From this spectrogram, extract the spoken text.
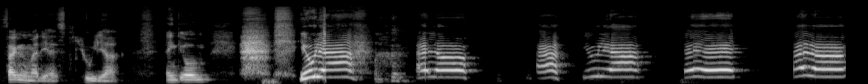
sagen wir mal, die heißt Julia. Hängt oben. Julia! Hallo! Ah, Julia! Hey! Hallo!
